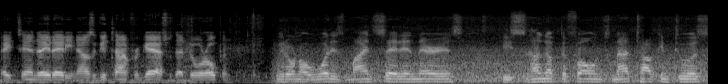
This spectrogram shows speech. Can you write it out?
810 to 880. Now's a good time for gas with that door open. We don't know what his mindset in there is. He's hung up the phones, not talking to us.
